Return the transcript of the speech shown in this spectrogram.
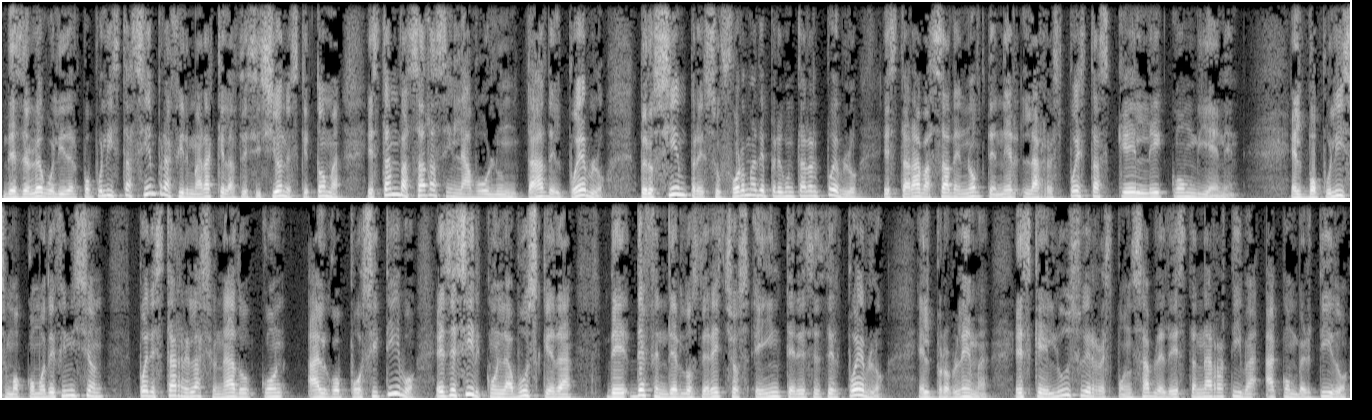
Desde luego el líder populista siempre afirmará que las decisiones que toma están basadas en la voluntad del pueblo, pero siempre su forma de preguntar al pueblo estará basada en obtener las respuestas que le convienen. El populismo, como definición, puede estar relacionado con algo positivo, es decir, con la búsqueda de defender los derechos e intereses del pueblo. El problema es que el uso irresponsable de esta narrativa ha convertido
